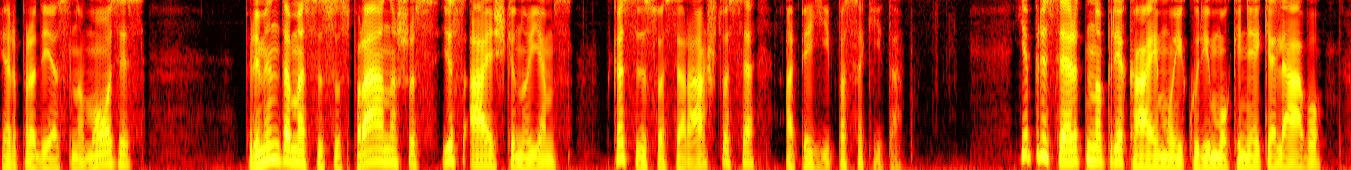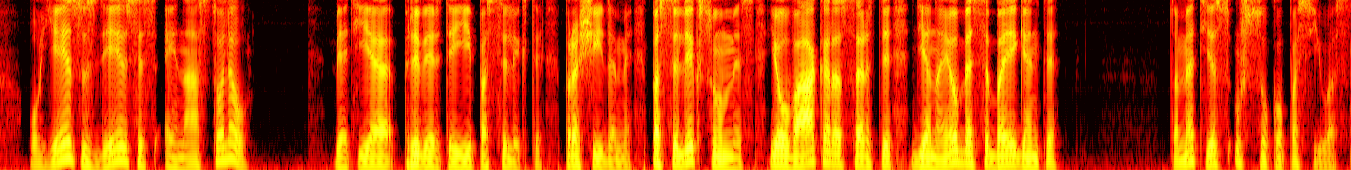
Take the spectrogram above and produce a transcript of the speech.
Ir pradėjęs nuo Mozės, primindamas visus pranašus, jis aiškino jiems, kas visuose raštuose apie jį pasakyta. Jie prisertino prie kaimo, į kurį mokiniai keliavo, o Jėzus dėjusis einas toliau. Bet jie privertė jį pasilikti, prašydami, pasilik su mumis, jau vakaras arti, diena jau besibaigianti. Tuomet jis užsuko pas juos.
